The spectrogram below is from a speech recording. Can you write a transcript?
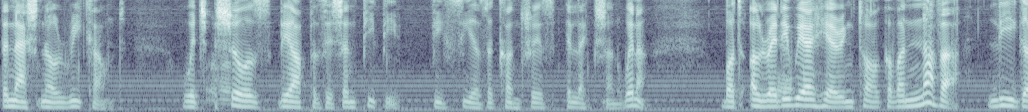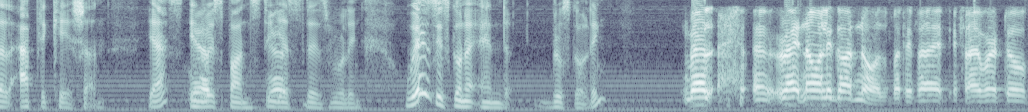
the national recount, which mm-hmm. shows the opposition PPPC as the country's election winner. But already we are hearing talk of another legal application, yes, in response to yesterday's ruling. Where is this going to end, Bruce Golding? Well, uh, right now only God knows. But if I, if I were to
